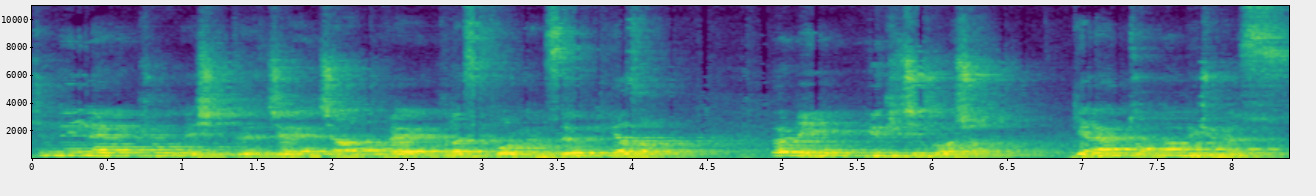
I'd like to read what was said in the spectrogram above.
Şimdi yine Q eşittir C çarpı V klasik formülümüzü yazalım. Örneğin yük için konuşalım. Gelen toplam yükümüz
